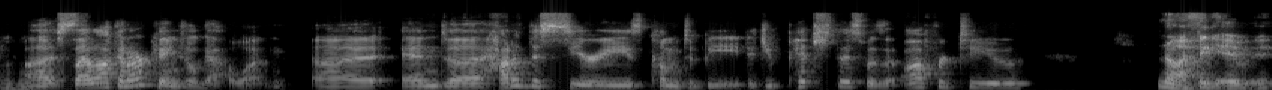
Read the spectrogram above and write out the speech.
Mm-hmm. Uh, Psylocke and Archangel got one. Uh, and uh, how did this series come to be? Did you pitch this? Was it offered to you? No, I think it, it,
